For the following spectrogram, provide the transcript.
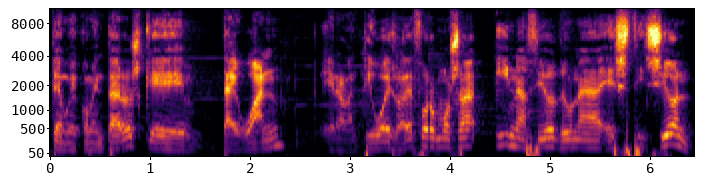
Tengo que comentaros que Taiwán era la antigua isla de Formosa y nació de una escisión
